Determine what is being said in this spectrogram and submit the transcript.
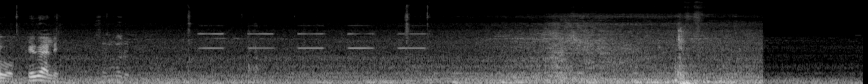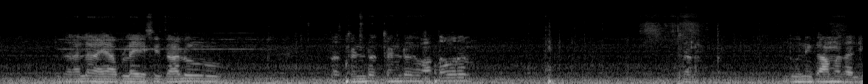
भाऊ किती झाले. शंभर रुपये. झालं आहे आपला ए सी चालू. थंड थंड वातावरण. चला दोन्ही कामं झाली.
